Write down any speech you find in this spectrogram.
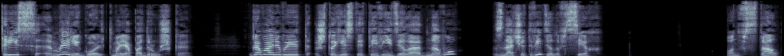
Трис Мэригольд, моя подружка, говаривает, что если ты видела одного, значит, видела всех. Он встал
